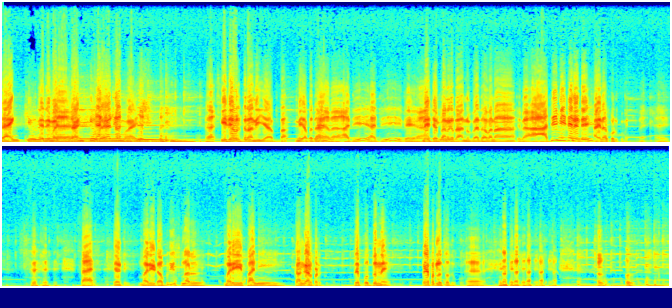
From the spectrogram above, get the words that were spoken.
thank you very much thank you very much ఇదెవరిదిరా నీ అబ్బా? మీ అబ్బదా అది అది నేను చెప్పాను కదా నువ్వు వెధవనా? అది మీదేనండి. అయినా కొడుకువి. సార్ ఏంటి? మరి డబ్బు తీసుకున్నారు. మరి పని? కంగారు పడకు. రేపు పొద్దున్నే పేపర్లో చదువుకో.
